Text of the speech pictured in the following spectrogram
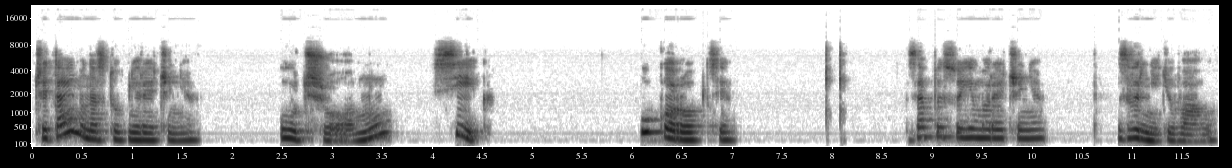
Читаємо наступні речення. У чому сік? У коробці. Записуємо речення. Зверніть увагу.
